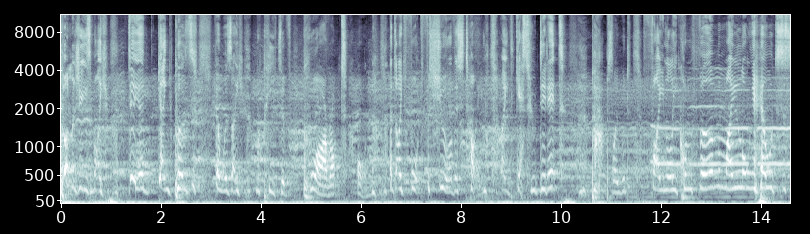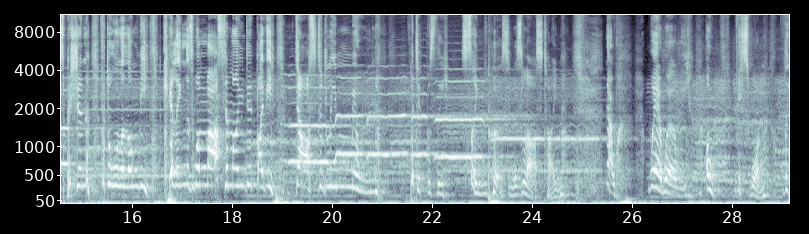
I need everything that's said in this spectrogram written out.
Apologies, my dear gapers. There was a repeat of Poirot on, and I thought for sure this time I'd guess who did it. Perhaps I would finally confirm my long held suspicion that all along the killings were masterminded by the dastardly Milne. But it was the same person as last time. Now, where were we? Oh, this one. The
